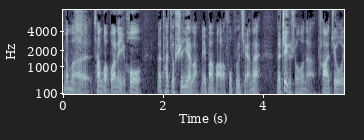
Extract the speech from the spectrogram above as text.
那么餐馆关了以后，那他就失业了，没办法了，付不出钱来。那这个时候呢，他就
